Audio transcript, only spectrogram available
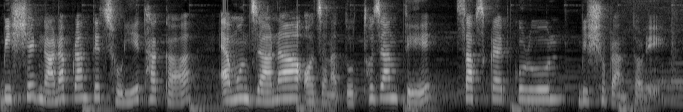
বিশ্বের নানা প্রান্তে ছড়িয়ে থাকা এমন জানা অজানা তথ্য জানতে সাবস্ক্রাইব করুন বিশ্বপ্রান্তরে।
